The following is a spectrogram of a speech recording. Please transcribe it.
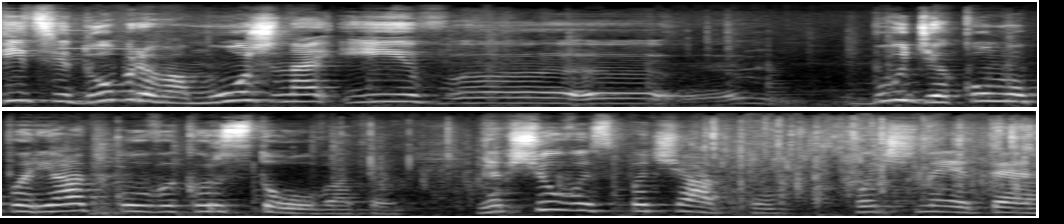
Всі ці добрива можна і в е, будь-якому порядку використовувати. Якщо ви спочатку почнете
